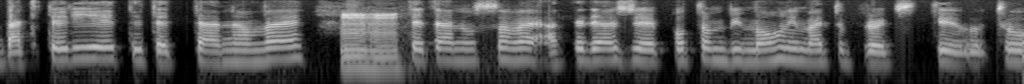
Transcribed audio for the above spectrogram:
baktérie, tie tetanové, mm-hmm. tetanusové a teda, že potom by mohli mať tú, tú, tú,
